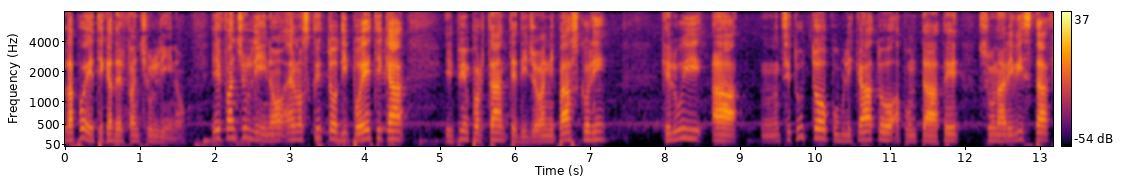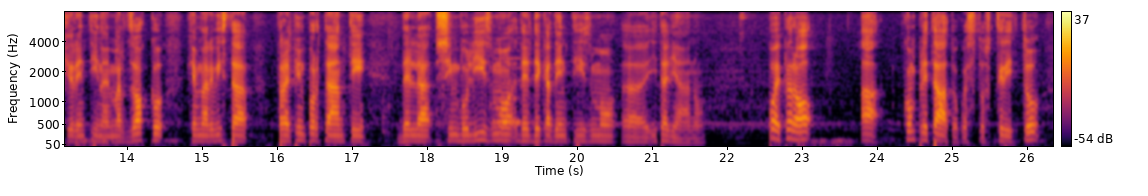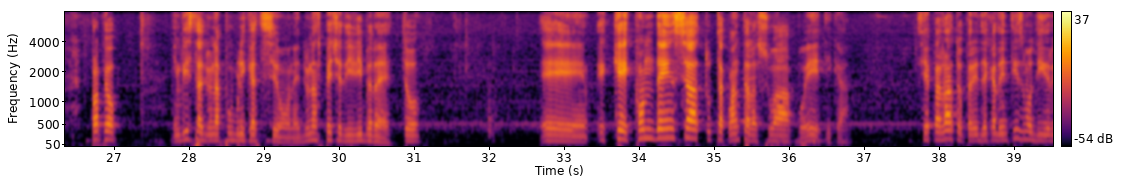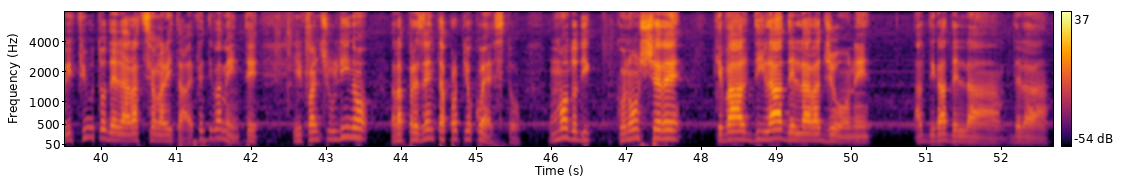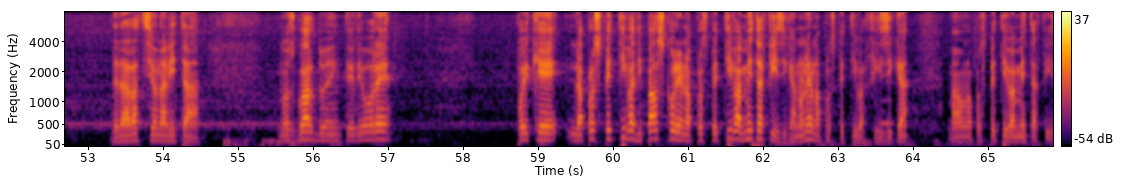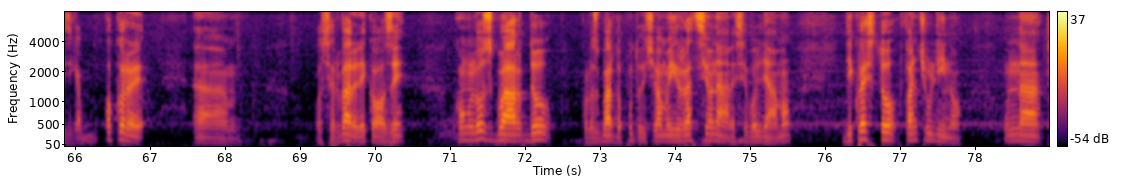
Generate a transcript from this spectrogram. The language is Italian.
La poetica del fanciullino. Il fanciullino è uno scritto di poetica, il più importante di Giovanni Pascoli, che lui ha innanzitutto pubblicato a puntate su una rivista fiorentina, il Marzocco, che è una rivista tra le più importanti del simbolismo e del decadentismo eh, italiano. Poi però ha completato questo scritto proprio in vista di una pubblicazione, di una specie di libretto e, che condensa tutta quanta la sua poetica. Si è parlato per il decadentismo di rifiuto della razionalità. Effettivamente il fanciullino rappresenta proprio questo, un modo di conoscere che va al di là della ragione, al di là della, della, della razionalità, uno sguardo interiore poiché la prospettiva di Pascoli è una prospettiva metafisica, non è una prospettiva fisica, ma una prospettiva metafisica. Occorre eh, osservare le cose con lo sguardo, con lo sguardo appunto dicevamo irrazionale se vogliamo, di questo fanciullino, una,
